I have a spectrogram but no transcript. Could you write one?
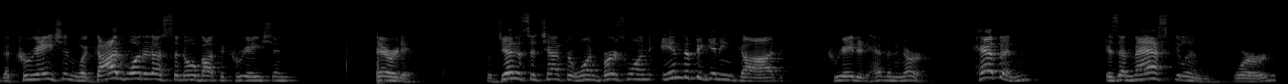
The creation, what God wanted us to know about the creation, there it is. So Genesis chapter 1, verse 1 In the beginning, God created heaven and earth. Heaven is a masculine word,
